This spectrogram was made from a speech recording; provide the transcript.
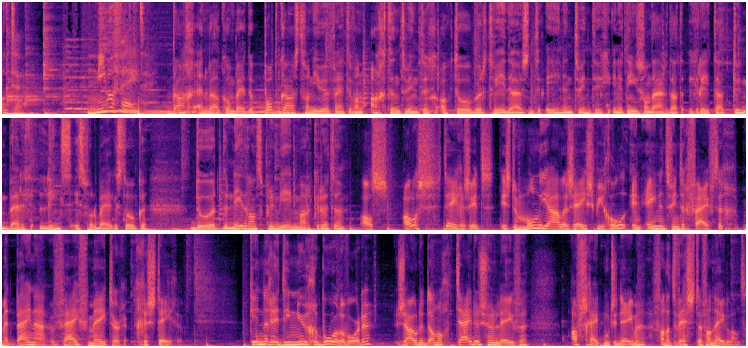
Houten. Nieuwe feiten. Dag en welkom bij de podcast van Nieuwe Feiten van 28 oktober 2021. In het nieuws vandaag dat Greta Thunberg links is voorbijgestoken door de Nederlandse premier Mark Rutte. Als alles tegenzit, is de mondiale zeespiegel in 2150 met bijna 5 meter gestegen. Kinderen die nu geboren worden, zouden dan nog tijdens hun leven afscheid moeten nemen van het westen van Nederland.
